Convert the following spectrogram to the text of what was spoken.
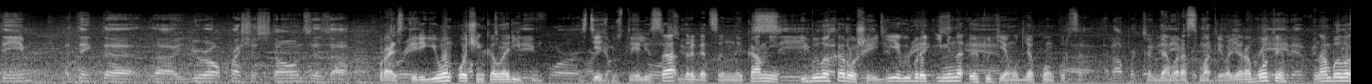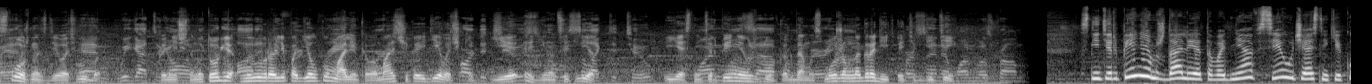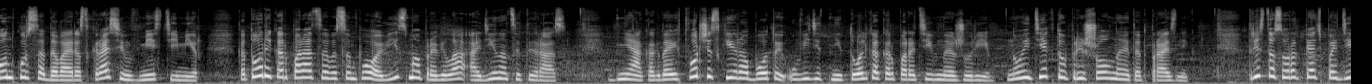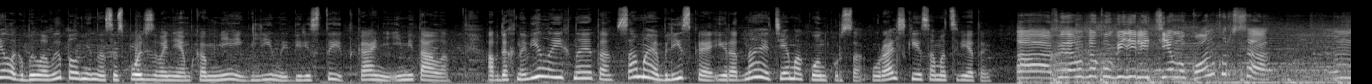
theme. I think the, the Ural Precious Stones is a Уральский регион очень колоритный. Здесь густые леса, драгоценные камни, и было хорошей идеей выбрать именно эту тему для конкурса. Когда мы рассматривали работы, нам было сложно сделать выбор. В конечном итоге мы выбрали поделку маленького мальчика и девочки, ей 11 лет. И я с нетерпением жду, когда мы сможем наградить этих детей. С нетерпением ждали этого дня все участники конкурса «Давай раскрасим вместе мир», который корпорация ВСМПО «Ависма» провела 11 раз. Дня, когда их творческие работы увидит не только корпоративное жюри, но и те, кто пришел на этот праздник. 345 поделок было выполнено с использованием камней, глины, бересты, ткани и металла. А вдохновила их на это самая близкая и родная тема конкурса – уральские самоцветы. А, когда мы только увидели тему конкурса,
